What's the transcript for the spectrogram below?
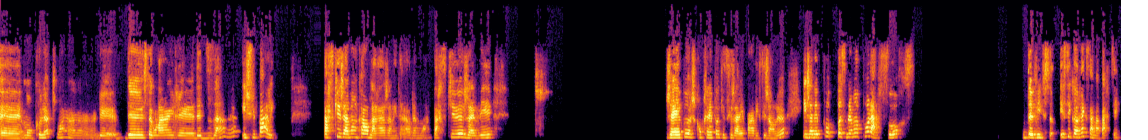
euh, mon colloque de, de, secondaire euh, de 10 ans, et je suis pas allée. Parce que j'avais encore de la rage à l'intérieur de moi. Parce que j'avais j'avais pas, je comprenais pas qu'est-ce que j'allais faire avec ces gens-là. Et j'avais pas, possiblement pas la force de vivre ça. Et c'est correct, ça m'appartient.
